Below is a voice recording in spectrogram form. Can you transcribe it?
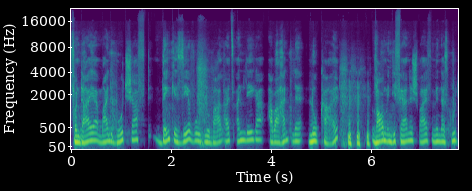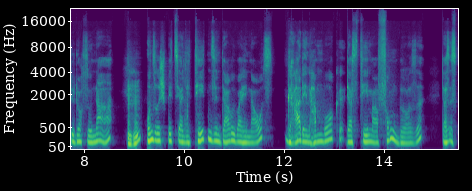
Von daher meine Botschaft, denke sehr wohl global als Anleger, aber handle lokal. Warum in die Ferne schweifen, wenn das Gute doch so nah? Mhm. Unsere Spezialitäten sind darüber hinaus, gerade in Hamburg, das Thema Fondsbörse. Das ist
